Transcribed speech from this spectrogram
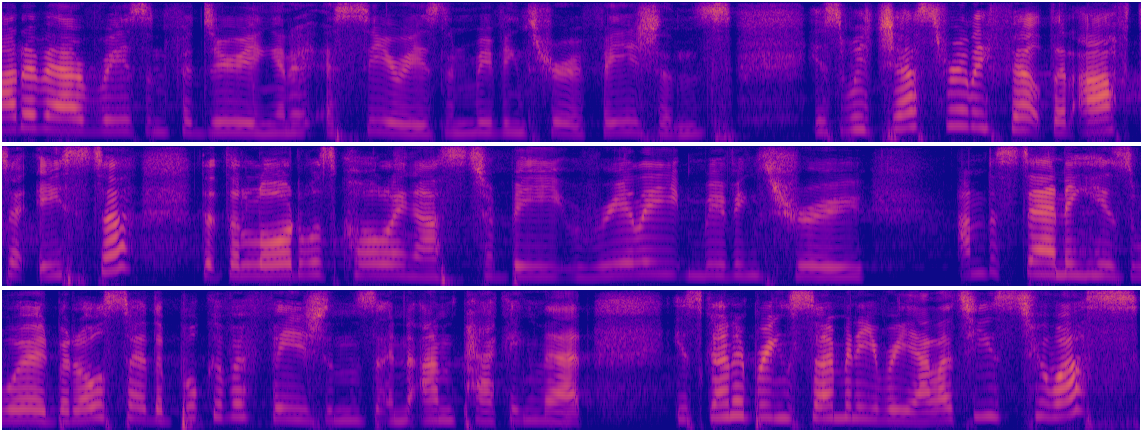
part of our reason for doing a, a, series and moving through Ephesians is we just really felt that after Easter that the Lord was calling us to be really moving through understanding his word, but also the book of Ephesians and unpacking that is going to bring so many realities to us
